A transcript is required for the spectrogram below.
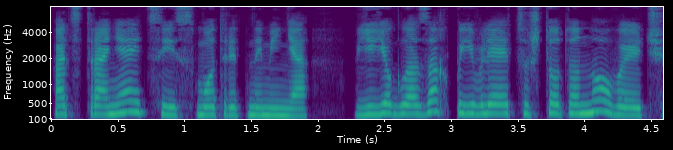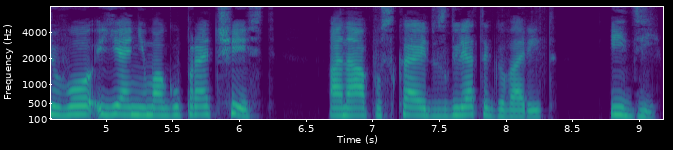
Отстраняется и смотрит на меня. В ее глазах появляется что-то новое, чего я не могу прочесть. Она опускает взгляд и говорит «Иди».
